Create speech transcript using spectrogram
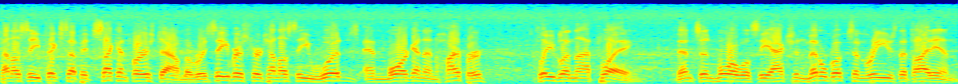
Tennessee picks up its second first down. The receivers for Tennessee, Woods and Morgan and Harper. Cleveland not playing. Vincent Moore will see action. Middlebrooks and Reeves the tight ends.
